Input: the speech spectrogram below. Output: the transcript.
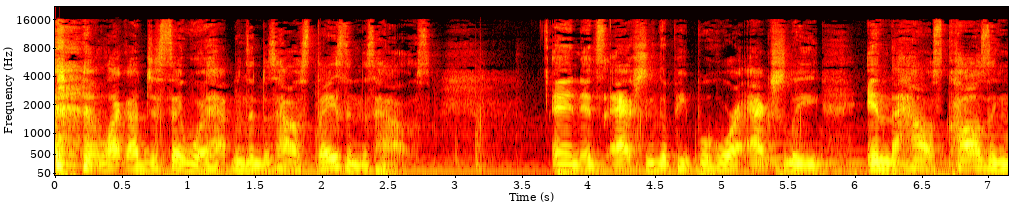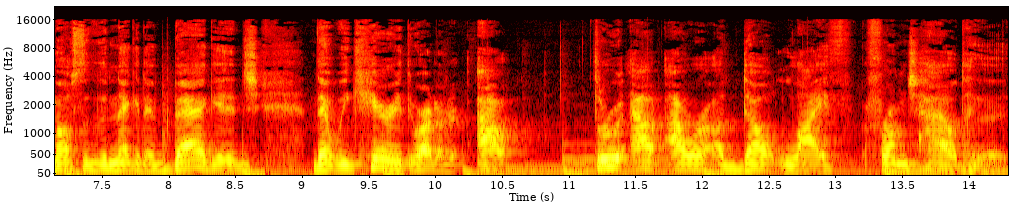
like I just said, what happens in this house stays in this house and it's actually the people who are actually in the house causing most of the negative baggage that we carry throughout our, out, throughout our adult life from childhood.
